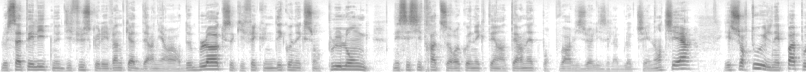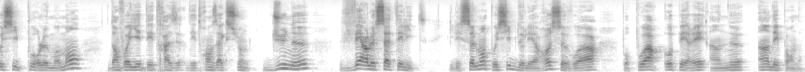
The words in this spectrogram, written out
Le satellite ne diffuse que les 24 dernières heures de bloc, ce qui fait qu'une déconnexion plus longue nécessitera de se reconnecter à Internet pour pouvoir visualiser la blockchain entière. Et surtout, il n'est pas possible pour le moment d'envoyer des, transactions du nœud vers le satellite. Il est seulement possible de les recevoir pour pouvoir opérer un nœud indépendant.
